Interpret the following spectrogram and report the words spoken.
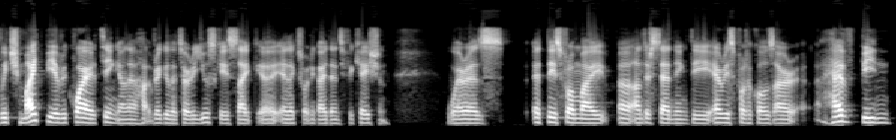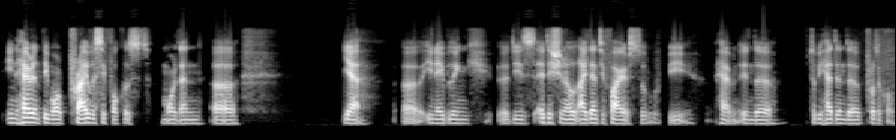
which might be a required thing on a regulatory use case like uh, electronic identification. Whereas at least from my uh, understanding, the Aries protocols are have been inherently more privacy focused more than uh, yeah, uh, enabling uh, these additional identifiers to be have in the to be had in the protocol.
